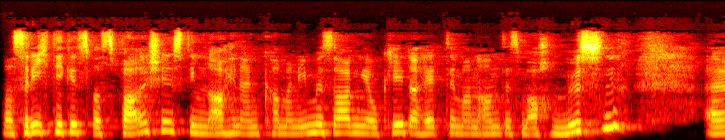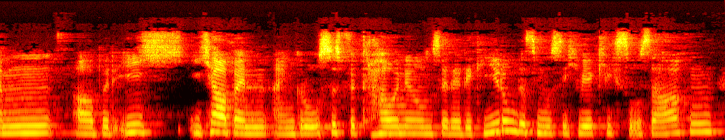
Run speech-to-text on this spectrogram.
was richtig ist, was falsch ist. Im Nachhinein kann man immer sagen, ja okay, da hätte man anders machen müssen. Ähm, aber ich, ich habe ein, ein großes Vertrauen in unsere Regierung, das muss ich wirklich so sagen.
